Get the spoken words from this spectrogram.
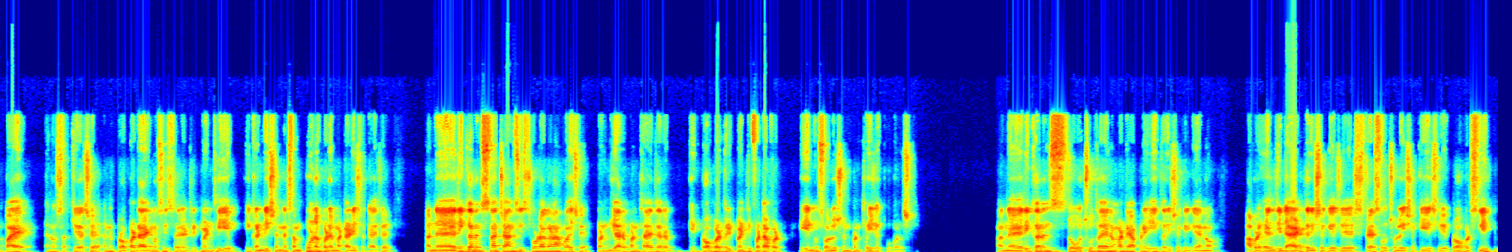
ઉપાય એનો શક્ય છે અને પ્રોપર ડાયગ્નોસિસ અને ટ્રીટમેન્ટથી એ કન્ડિશનને સંપૂર્ણપણે મટાડી શકાય છે. અને રિકરન્સના ચાન્સીસ થોડા ઘણા હોય છે, પણ જ્યારે પણ થાય ત્યારે એ પ્રોપર ટ્રીટમેન્ટથી ફટાફટ એનું સોલ્યુશન પણ થઈ જતું હોય છે. અને રિકરન્સ જો ઓછું થાય એના માટે આપણે એ કરી શકીએ કે એનો આપણે હેલ્ધી ડાયટ કરી શકીએ છીએ સ્ટ્રેસ ઓછો લઈ શકીએ છીએ પ્રોપર સ્લીપ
